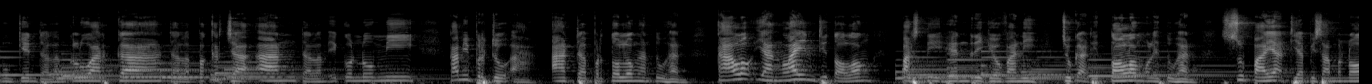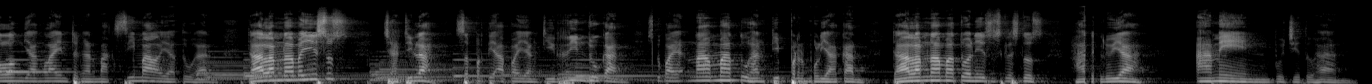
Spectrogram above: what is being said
mungkin dalam keluarga, dalam pekerjaan, dalam ekonomi, kami berdoa ada pertolongan Tuhan. Kalau yang lain ditolong, pasti Henry Giovanni juga ditolong oleh Tuhan supaya dia bisa menolong yang lain dengan maksimal ya Tuhan. Dalam nama Yesus, jadilah seperti apa yang dirindukan supaya nama Tuhan dipermuliakan. Dalam nama Tuhan Yesus Kristus. Haleluya. Amin. Puji Tuhan.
